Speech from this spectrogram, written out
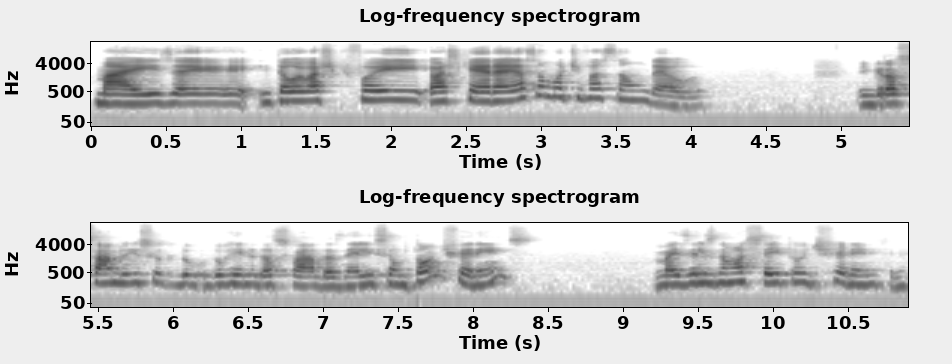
Mas é. Então eu acho que foi. Eu acho que era essa a motivação dela. Engraçado isso do, do Reino das Fadas, né? Eles são tão diferentes, mas eles não aceitam o diferente, né?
